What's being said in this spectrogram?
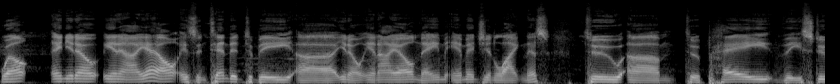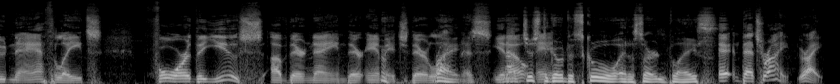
Well, and you know, NIL is intended to be, uh, you know, NIL name, image, and likeness to um, to pay the student athletes for the use of their name, their image, their likeness. Right. You Not know, just to go to school at a certain place. Eh, that's right, right.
